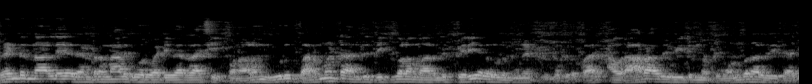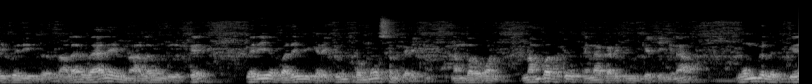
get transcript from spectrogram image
ரெண்டு நாள் ரெண்டரை நாளுக்கு ஒரு வாட்டி வேறு ராசிக்கு போனாலும் குரு பர்மனெண்ட்டாக இருந்து திக்பலமாக இருந்து பெரிய அளவில் முன்னேற்றம் கொடுப்பார் அவர் ஆறாவது வீடு மற்றும் ஒன்பதாவது வீடு அதிபதின்றதுனால வேலையினால் உங்களுக்கு பெரிய பதவி கிடைக்கும் ப்ரொமோஷன் கிடைக்கும் நம்பர் ஒன் நம்பர் டூ என்ன கிடைக்கும்னு கேட்டிங்கன்னா உங்களுக்கு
